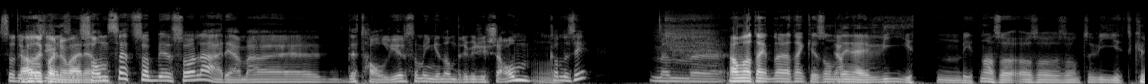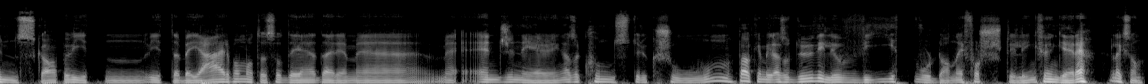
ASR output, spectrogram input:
Så du Ja, kan det si, så, være Sånn sett så, så lærer jeg meg detaljer som ingen andre bryr seg om, Mm. kan du si. Men uh, Ja, men jeg tenker, når jeg tenker sånn Ja. den vitenbiten, altså, altså sånt hvit kunnskap, viten, vitebegjær, på en måte, så det der med, med engineering, altså konstruksjonen bak en bil Altså, du vil jo vite hvordan ei forstilling fungerer, liksom.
